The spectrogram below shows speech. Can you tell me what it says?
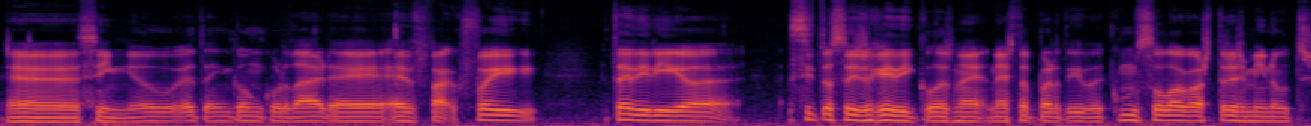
Uh, sim, eu, eu tenho que concordar. É, é de facto, foi, até diria, situações ridículas né, nesta partida. Começou logo aos 3 minutos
